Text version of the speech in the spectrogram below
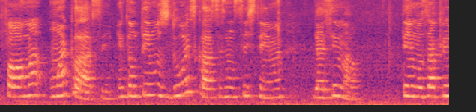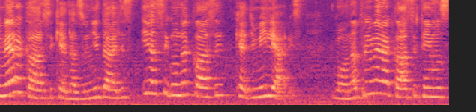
forma uma classe. Então temos duas classes no sistema decimal. Temos a primeira classe, que é das unidades, e a segunda classe, que é de milhares. Bom, na primeira classe temos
